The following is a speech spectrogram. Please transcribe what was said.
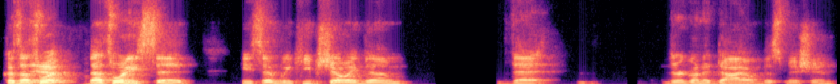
Because that's yeah. what that's what he said. He said we keep showing them that they're going to die on this mission,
